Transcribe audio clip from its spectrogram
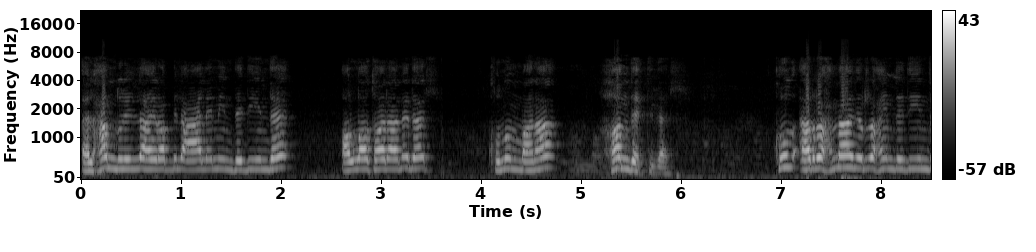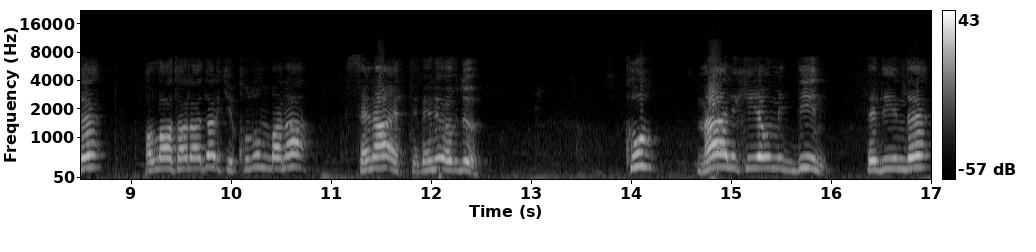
Elhamdülillahi Rabbil Alemin dediğinde allah Teala ne der? kulum bana hamd etti der. Kul Er-Rahmanir-Rahim dediğinde allah Teala der ki kulum bana sena etti, beni övdü. Kul Maliki Yevmiddin dediğinde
